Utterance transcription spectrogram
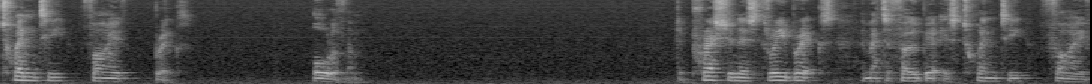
25 bricks. All of them. Depression is three bricks, emetophobia is 25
